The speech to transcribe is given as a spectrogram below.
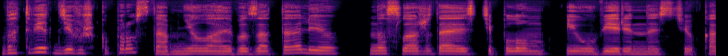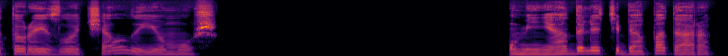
В ответ девушка просто обняла его за талию, наслаждаясь теплом и уверенностью, которой излучал ее муж. «У меня для тебя подарок».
